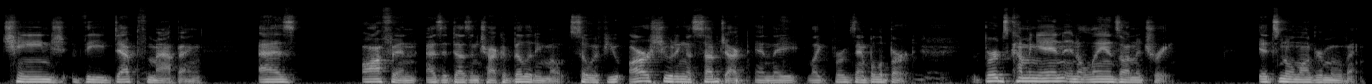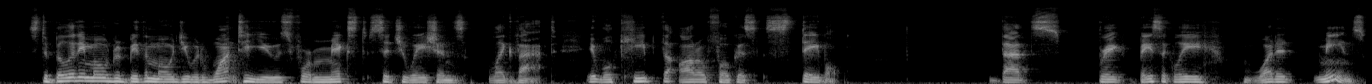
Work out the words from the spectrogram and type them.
change the depth mapping as often as it does in trackability mode. So if you are shooting a subject and they, like for example, a bird, the bird's coming in and it lands on a tree, it's no longer moving. Stability mode would be the mode you would want to use for mixed situations like that. It will keep the autofocus stable. That's basically what it means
